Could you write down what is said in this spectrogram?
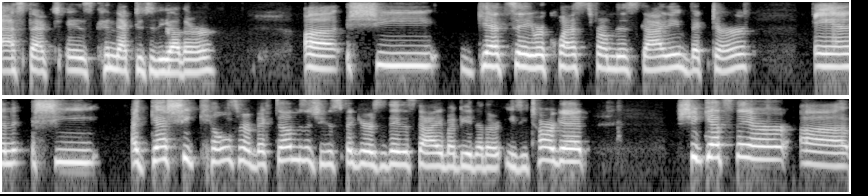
aspect is connected to the other. Uh, she gets a request from this guy named Victor, and she, I guess, she kills her victims, and she just figures that this guy might be another easy target. She gets there. Uh,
